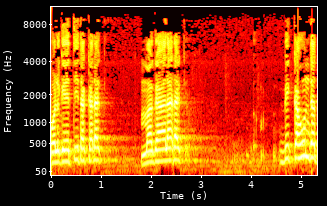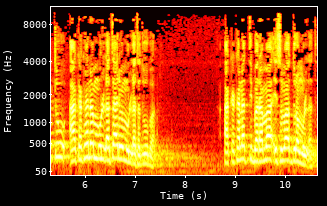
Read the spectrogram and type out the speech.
walgeettii takka dhaq magaalaa dhaq bikka hundattuu akka kana mul'ataa nima mul'ata duuba akka kanatti baramaa isumaa dura mul'ata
